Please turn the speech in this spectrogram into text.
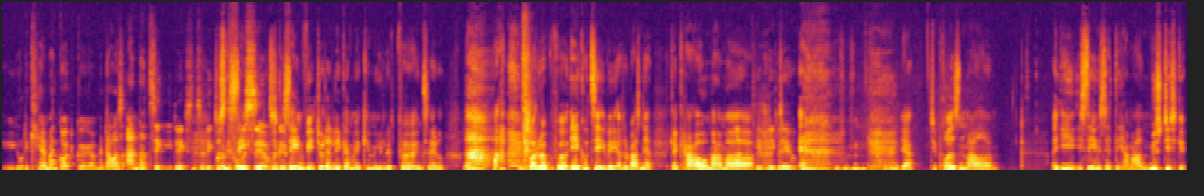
Jo, det kan man godt gøre, men der er også andre ting i det, ikke? Sådan, så vi ikke Du kun skal, se, fokuserer på du skal det. se en video, der ligger med Camille på internettet. Ja. hvor du er på Eko TV, og så er du bare sådan her, kakao, mamma. Ah, og de er virkelig det, ja, de prøvede sådan meget at, at i, i scenesætte det her meget mystiske.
